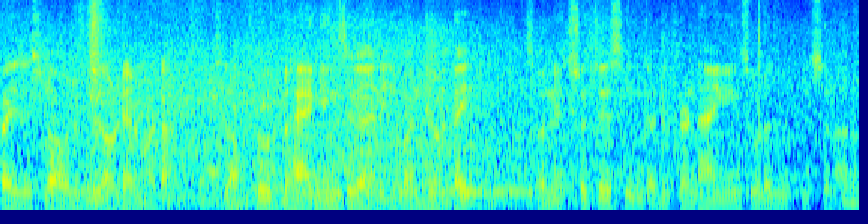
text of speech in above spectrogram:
ప్రైజెస్లో అవైలబుల్గా ఉంటాయి అనమాట సో ఫ్రూట్లు హ్యాంగింగ్స్ కానీ ఇవన్నీ ఉంటాయి. సో నెక్స్ట్ వచ్చేసి ఇంకా డిఫరెంట్ హ్యాంగింగ్స్ కూడా చూపిస్తున్నారు.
